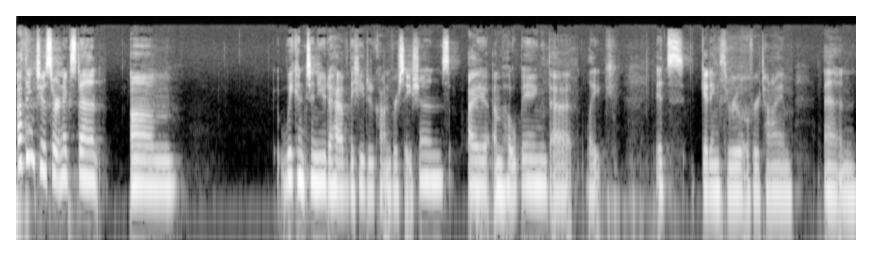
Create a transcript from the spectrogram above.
I think to a certain extent, um, we continue to have the heated conversations. I am hoping that like it's getting through over time, and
